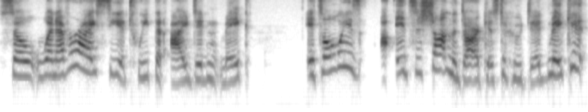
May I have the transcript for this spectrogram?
So whenever I see a tweet that I didn't make, it's always uh, it's a shot in the dark as to who did make it.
